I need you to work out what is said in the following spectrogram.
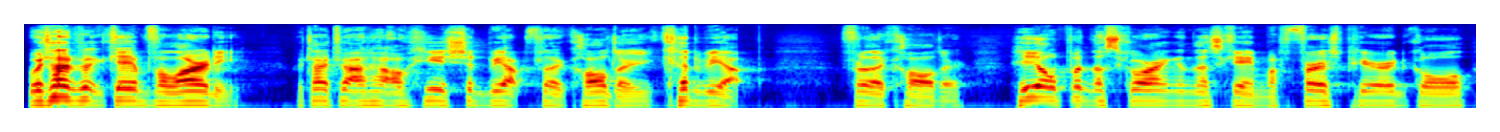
we talked about Gabe Vilardi. We talked about how he should be up for the Calder. He could be up for the Calder. He opened the scoring in this game. A first period goal,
